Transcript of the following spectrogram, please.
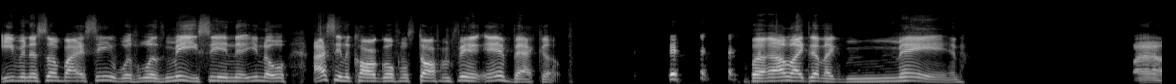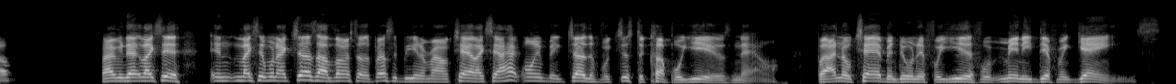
even if somebody seen was was me seeing that, you know, I seen the car go from start from fin and back up. but I like that, like, man. Wow. I mean, that, like I said, and like I said, when I judge, I learned stuff, especially being around Chad. Like I said, I have only been judging for just a couple years now, but I know Chad been doing it for years for many different games.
